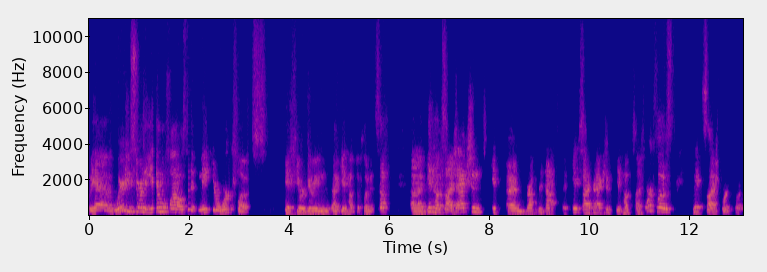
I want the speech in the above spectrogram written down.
we have where do you store the YAML files that make your workflows if you're doing uh, GitHub deployment stuff? Uh, GitHub slash actions, git, um, the dots, but git slash actions, GitHub slash workflows, git slash workflows.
